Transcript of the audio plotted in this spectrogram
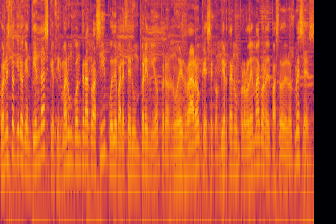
Con esto quiero que entiendas que firmar un contrato así puede parecer un premio, pero no es raro que se convierta en un problema con el paso de los meses.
